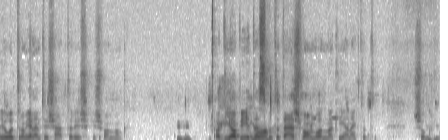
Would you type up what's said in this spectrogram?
ha jól tudom, jelentős áttörések is vannak. Uh-huh. A diabétesz kutatásban vannak ilyenek, tehát sok, uh-huh.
